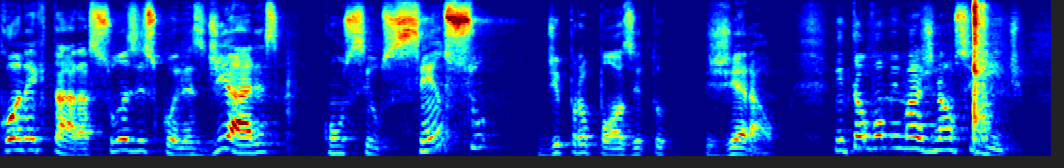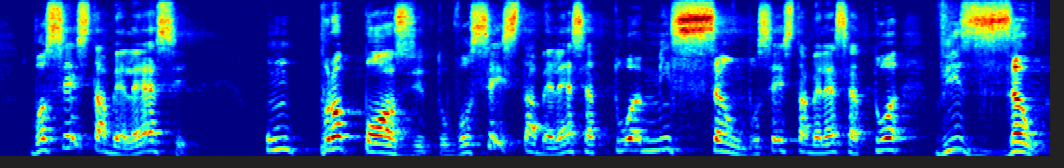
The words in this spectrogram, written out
conectar as suas escolhas diárias com o seu senso de propósito geral. Então vamos imaginar o seguinte, você estabelece um propósito, você estabelece a tua missão, você estabelece a tua visão,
